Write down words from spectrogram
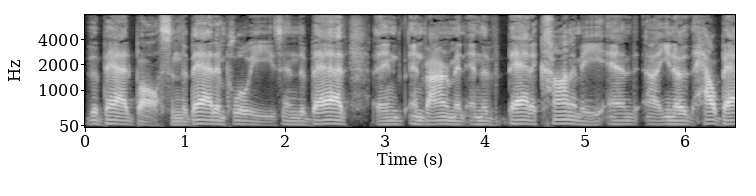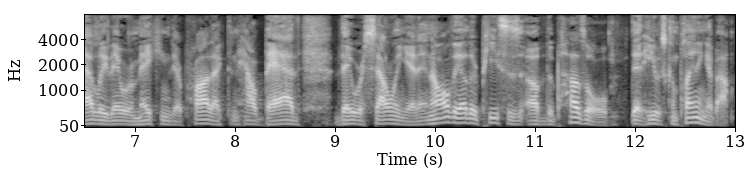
the bad boss and the bad employees and the bad environment and the bad economy and uh, you know how badly they were making their product and how bad they were selling it and all the other pieces of the puzzle that he was complaining about.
